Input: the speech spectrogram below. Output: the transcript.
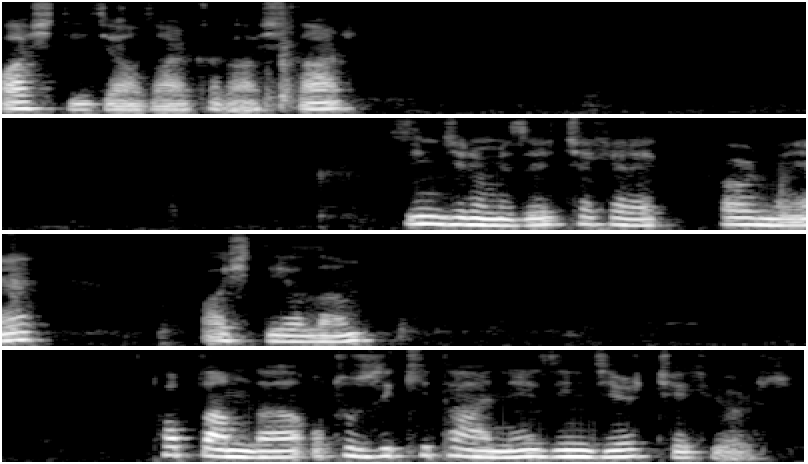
başlayacağız arkadaşlar. Zincirimizi çekerek örmeye başlayalım. Toplamda 32 tane zincir çekiyoruz.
